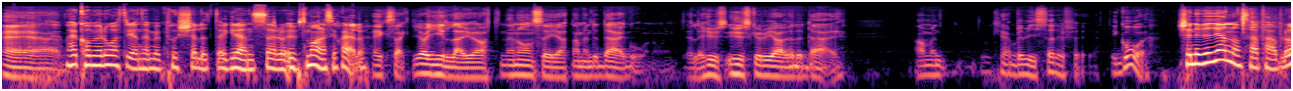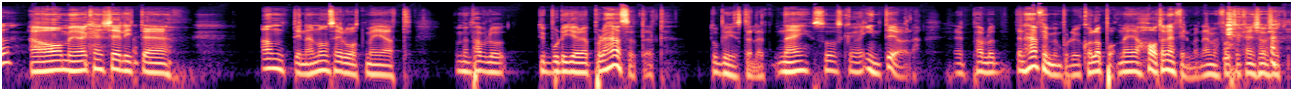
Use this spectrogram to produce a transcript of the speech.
Eh, Och här kommer återigen det här med pusha lite gränser och utmana sig själv. exakt, jag gillar ju att när någon säger att Nej, men det där går nog inte, eller hur, hur ska du göra det där? Ja men då kan jag bevisa det för dig, att det går. Känner vi igen oss här Pablo? Ja, men jag kanske är lite anti när någon säger åt mig att "Ja, men Pablo, du borde göra på det här sättet. Då blir det istället, nej, så ska jag inte göra. Eh, Pablo, den här filmen borde du kolla på. Nej, jag hatar den här filmen, även fast jag kanske har köpt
